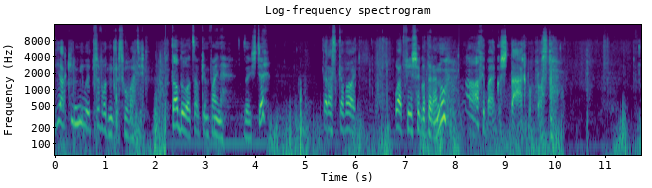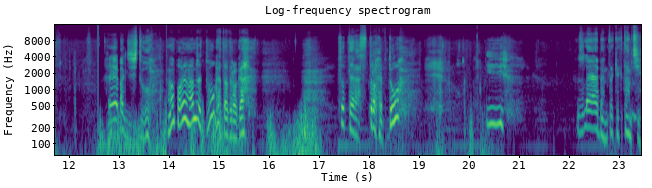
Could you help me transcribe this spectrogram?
Jaki miły przewodnik ze Słowacji. To było całkiem fajne zejście. Teraz kawałek łatwiejszego terenu. A chyba jakoś tak po prostu. Chyba gdzieś tu. No powiem wam, że długa ta droga. Co teraz? Trochę w dół. I żlebem, tak jak tamci.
